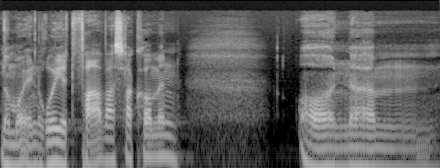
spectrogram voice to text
nochmal in ruhiges Fahrwasser kommen. Und ähm,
